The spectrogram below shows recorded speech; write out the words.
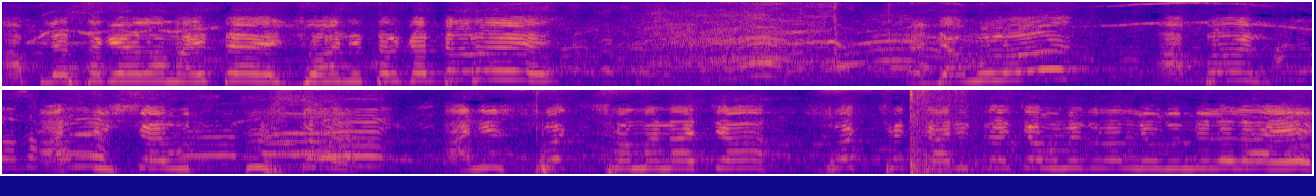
आपल्या सगळ्याला माहीत आहे ज्वानी तर गद्दार आहे. त्याच्यामुळं आपण अतिशय उत्कृष्ट आणि स्वच्छ मनाच्या स्वच्छ चारित्र्याच्या उमेदवाराला निवडून दिलेला आहे.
